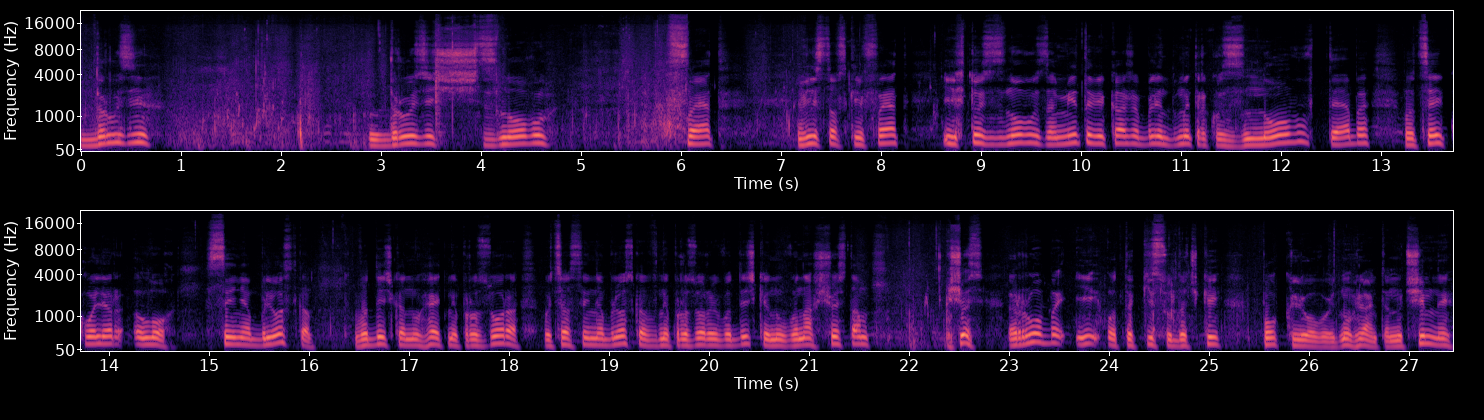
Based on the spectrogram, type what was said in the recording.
Друзі. Друзі, знову фет, вістовський фет. І хтось знову замітив і каже: блін, Дмитрику, знову в тебе оцей колір лох. Синя бльостка, водичка ну геть непрозора. Оця синя бльостка в непрозорої водички, ну вона щось там щось робить і отакі судачки покльовують. Ну гляньте, ну чим не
